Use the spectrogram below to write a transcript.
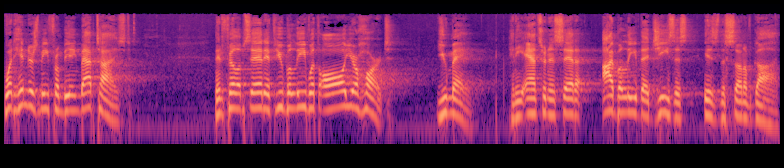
What hinders me from being baptized? Then Philip said, If you believe with all your heart, you may. And he answered and said, I believe that Jesus is the Son of God.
